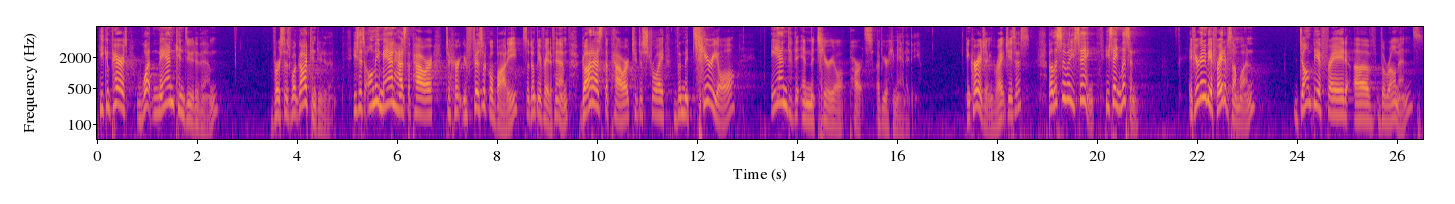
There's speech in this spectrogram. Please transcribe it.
He compares what man can do to them versus what God can do to them. He says only man has the power to hurt your physical body, so don't be afraid of him. God has the power to destroy the material and the immaterial parts of your humanity. Encouraging, right, Jesus? But listen to what he's saying. He's saying, listen, if you're going to be afraid of someone, don't be afraid of the Romans.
